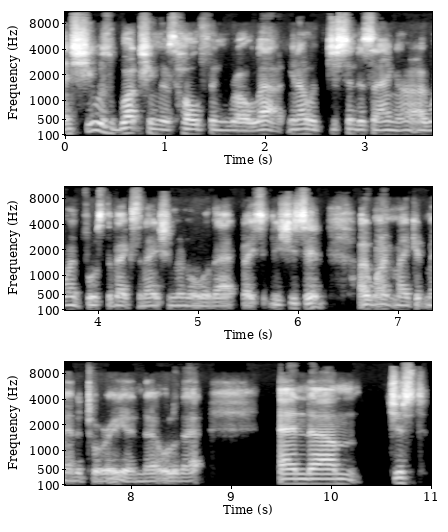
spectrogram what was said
And she was watching this whole thing roll out, you know, with Jacinda saying, oh, I won't force the vaccination and all of that. Basically, she said, I won't make it mandatory and uh, all of that. And um, just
